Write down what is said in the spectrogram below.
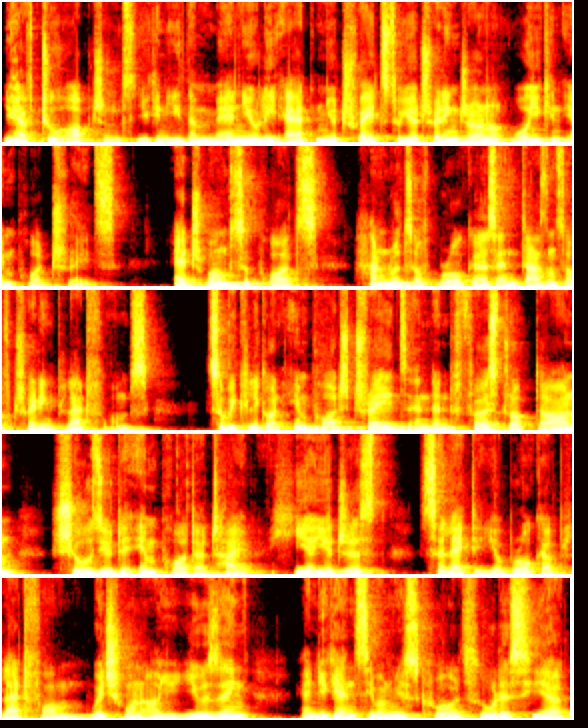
You have two options. You can either manually add new trades to your trading journal or you can import trades. Edgewonk supports hundreds of brokers and dozens of trading platforms. So we click on import trades and then the first drop down shows you the importer type. Here you just select your broker platform. Which one are you using? And you can see when we scroll through this here,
